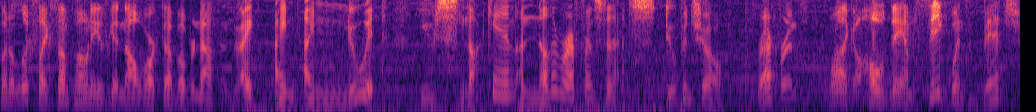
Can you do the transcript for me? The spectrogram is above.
but it looks like some pony is getting all worked up over nothing. I I I knew it. You snuck in another reference to that stupid show. Reference? More like a whole damn sequence, bitch.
